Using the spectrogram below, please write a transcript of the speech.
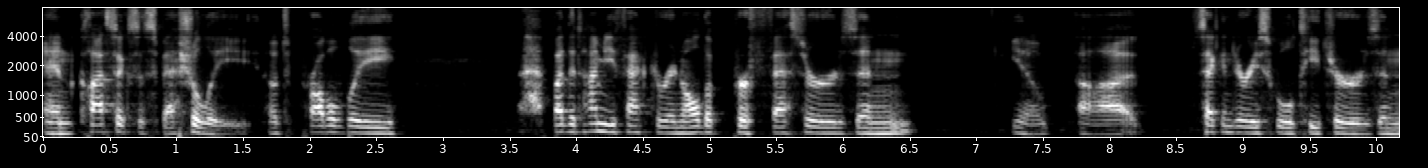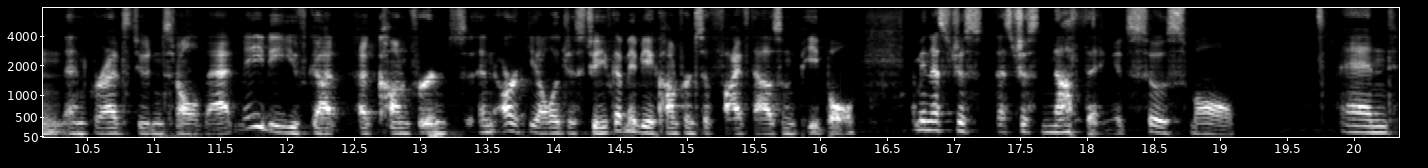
and classics especially you know it's probably by the time you factor in all the professors and you know uh, secondary school teachers and, and grad students and all of that maybe you've got a conference an archaeologist too you've got maybe a conference of 5000 people i mean that's just that's just nothing it's so small and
